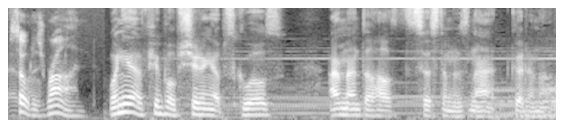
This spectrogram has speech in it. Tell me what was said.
so does Ron. When you have people shooting up schools, our mental health system is not good enough.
